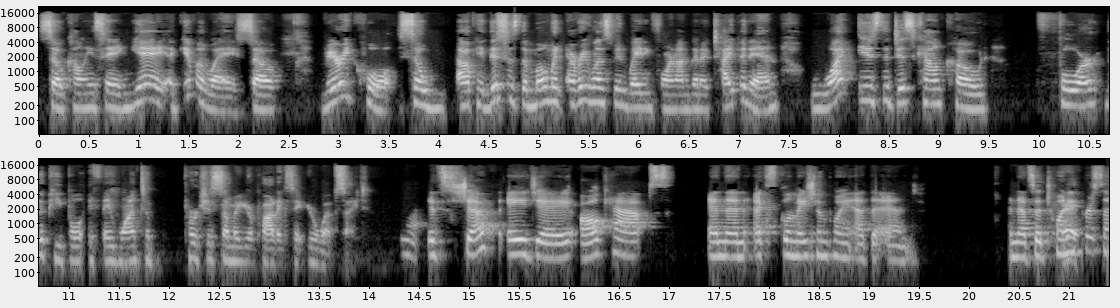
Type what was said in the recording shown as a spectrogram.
So Colleen's saying, yay, a giveaway. So very cool. So, okay, this is the moment everyone's been waiting for, and I'm going to type it in. What is the discount code for the people if they want to purchase some of your products at your website? It's Chef AJ, all caps, and then exclamation point at the end. And that's a 20% okay.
